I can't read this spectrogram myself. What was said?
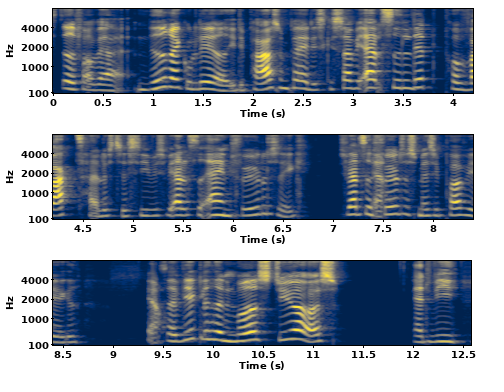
i stedet for at være nedreguleret i det parasympatiske, så er vi altid lidt på vagt, har jeg lyst til at sige, hvis vi altid er en følelse, ikke? Hvis vi altid er ja. følelsesmæssigt påvirket. Ja. Så i virkeligheden en måde at styre os, at vi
